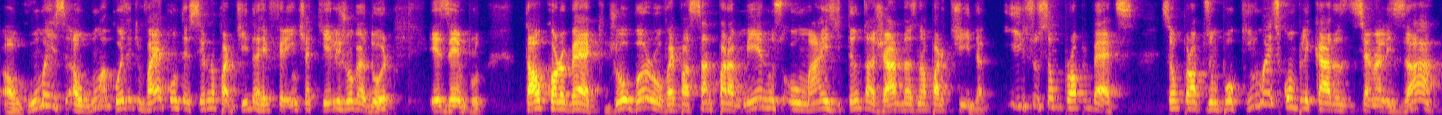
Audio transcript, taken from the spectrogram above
Algumas, alguma coisa que vai acontecer na partida referente àquele jogador. Exemplo, tal quarterback, Joe Burrow vai passar para menos ou mais de tantas jardas na partida. Isso são prop bets. São props um pouquinho mais complicadas de se analisar,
